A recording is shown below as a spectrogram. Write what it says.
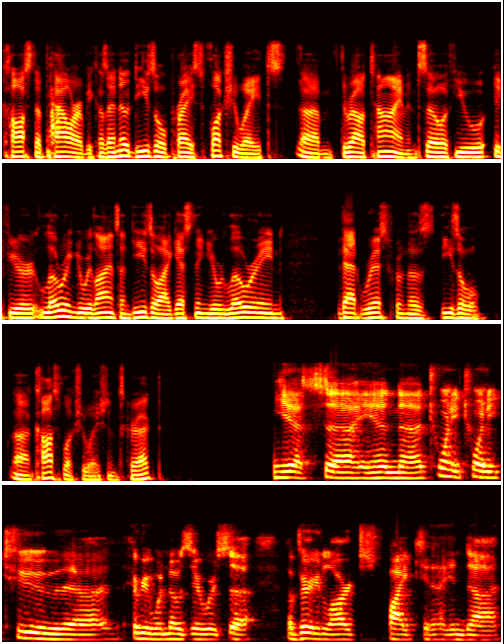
cost of power because I know diesel price fluctuates um, throughout time, and so if you if you're lowering your reliance on diesel, I guess then you're lowering that risk from those diesel uh, cost fluctuations, correct? Yes, uh, in uh, 2022, uh, everyone knows there was a, a very large spike in uh,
